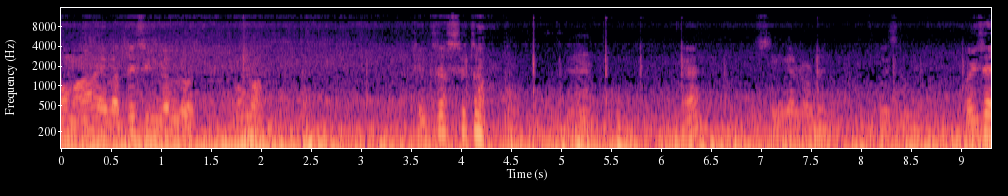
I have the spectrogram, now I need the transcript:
ও মা সিঙ্গেল রোড ওমা ঠিক যাচ্ছে তো? হ্যাঁ? সিঙ্গেল রোডে হয়েছে?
